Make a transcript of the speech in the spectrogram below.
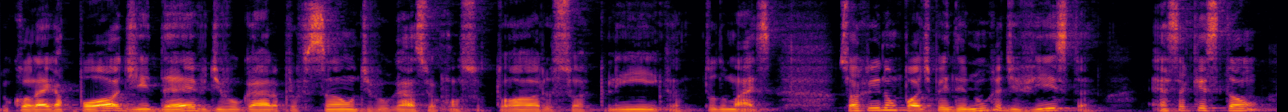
o colega pode e deve divulgar a profissão, divulgar seu consultório, sua clínica, tudo mais. Só que ele não pode perder nunca de vista essa questão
